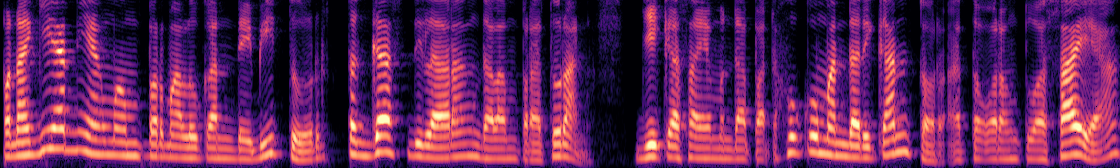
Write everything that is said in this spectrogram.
Penagihan yang mempermalukan debitur tegas dilarang dalam peraturan. Jika saya mendapat hukuman dari kantor atau orang tua saya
